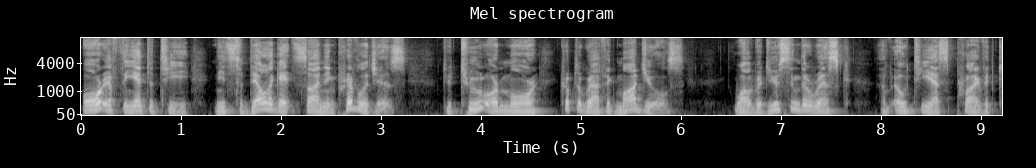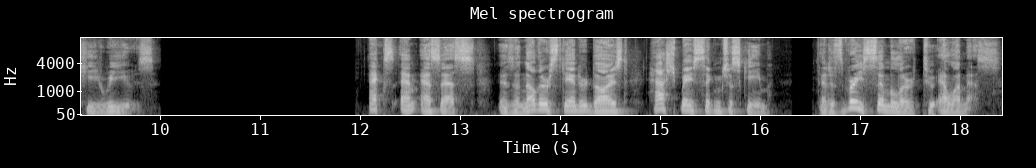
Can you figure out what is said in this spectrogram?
Or if the entity needs to delegate signing privileges to two or more cryptographic modules while reducing the risk of OTS private key reuse. XMSS is another standardized hash-based signature scheme that is very similar to LMS.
